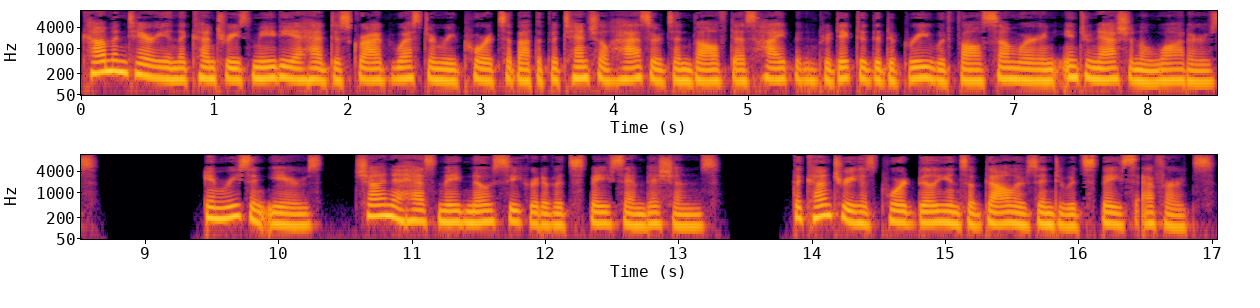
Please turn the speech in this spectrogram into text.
Commentary in the country's media had described Western reports about the potential hazards involved as hype and predicted the debris would fall somewhere in international waters. In recent years, China has made no secret of its space ambitions. The country has poured billions of dollars into its space efforts.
